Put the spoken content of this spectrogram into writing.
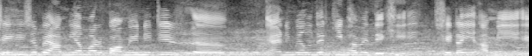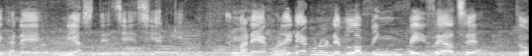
সেই হিসেবে আমি আমার কমিউনিটির অ্যানিমেলদের কীভাবে দেখি, সেটাই আমি এখানে নিয়ে আসতে চেয়েছি আর কি। মানে এখন, এটা এখনও ডেভেলপিং ফেজে আছে। তো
